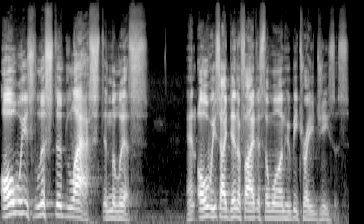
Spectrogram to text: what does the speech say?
always listed last in the list and always identified as the one who betrayed Jesus.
